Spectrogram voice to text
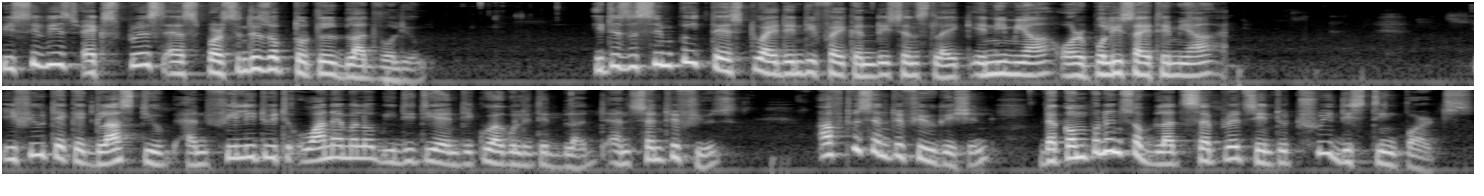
PCV is expressed as percentage of total blood volume. It is a simple test to identify conditions like anemia or polycythemia if you take a glass tube and fill it with 1 ml of EDTA anticoagulated blood and centrifuge, after centrifugation, the components of blood separates into three distinct parts.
